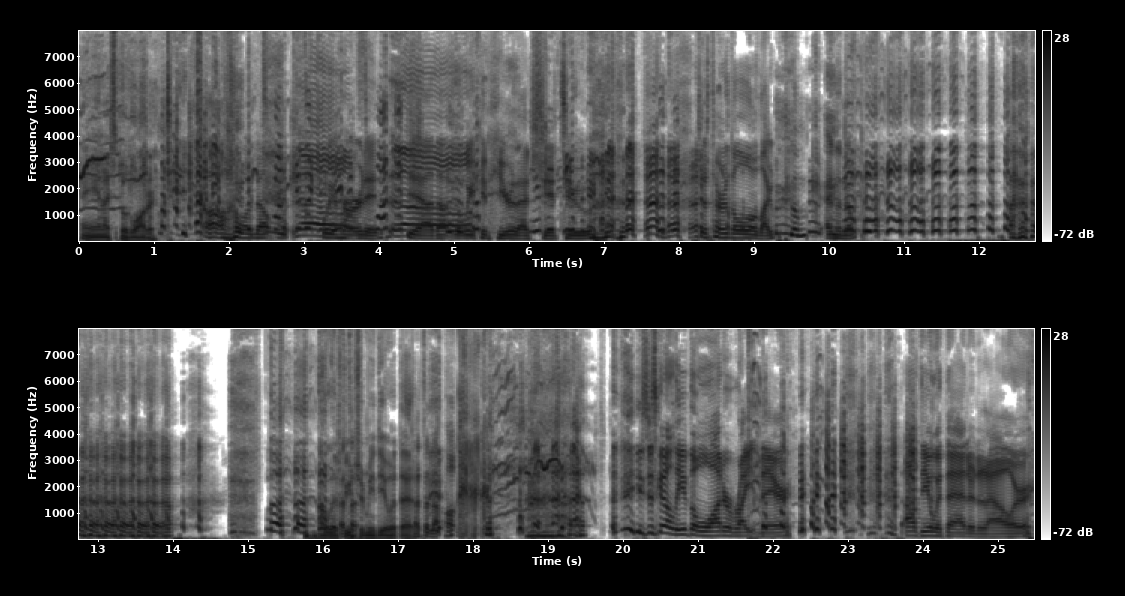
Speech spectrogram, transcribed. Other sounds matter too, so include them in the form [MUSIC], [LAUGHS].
And I spilled water. [LAUGHS] oh no, [LAUGHS] we heard it. Yeah, that, that we could hear that shit too. [LAUGHS] Just heard the little like plunk and the nope. I'll let That's a- future me deal with that. That's enough. He's just gonna leave the water right there. I'll deal with that in an hour.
